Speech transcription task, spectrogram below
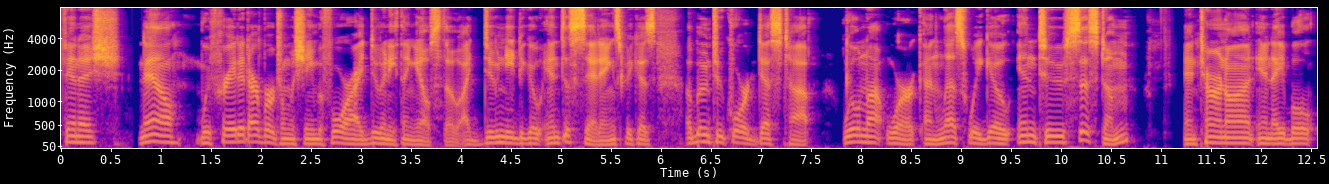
finish. Now we've created our virtual machine before I do anything else though. I do need to go into settings because Ubuntu Core Desktop will not work unless we go into system and turn on enable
